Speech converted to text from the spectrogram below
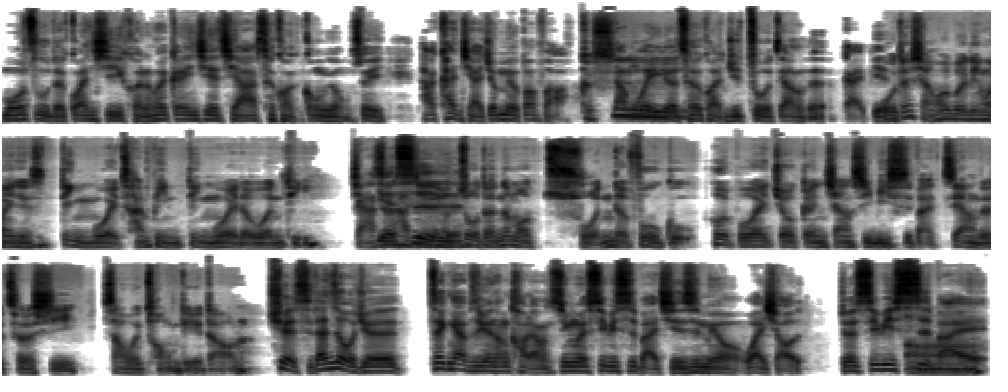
模组的关系，可能会跟一些其他车款共用，所以它看起来就没有办法。可是单为一个车款去做这样的改变，我在想会不会另外一些是定位产品定位的问题。假设它今天有做的那么纯的复古，会不会就跟像 CB 四百这样的车系稍微重叠到了？确实，但是我觉得这应该不是原厂考量，是因为 CB 四百其实是没有外销的，就是 CB 四百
